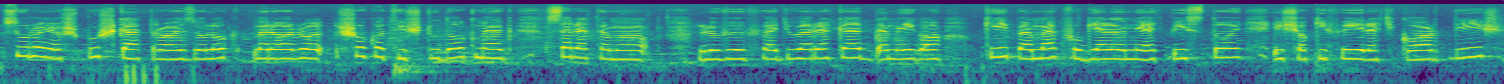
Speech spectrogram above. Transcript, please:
szuronyos puskát rajzolok, mert arról sokat is tudok, meg szeretem a lövőfegyvereket, de még a képen meg fog jelenni egy pisztoly, és aki fér egy kard is.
